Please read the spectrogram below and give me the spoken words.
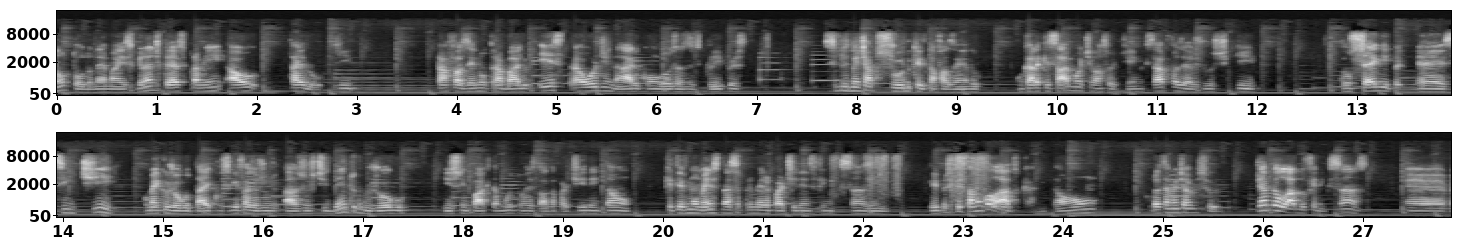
não todo, né, mas grande crédito para mim ao Tyloo, que tá fazendo um trabalho extraordinário com os Los Angeles Clippers. Simplesmente absurdo o que ele tá fazendo. Um cara que sabe motivar seu time, que sabe fazer ajuste, que consegue é, sentir como é que o jogo tá e conseguir fazer ajuste dentro do jogo. Isso impacta muito no resultado da partida. Então, porque teve momentos nessa primeira partida entre Phoenix Suns e Clippers que estavam colados, cara. Então, completamente absurdo. Já pelo lado do Phoenix Suns, é,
